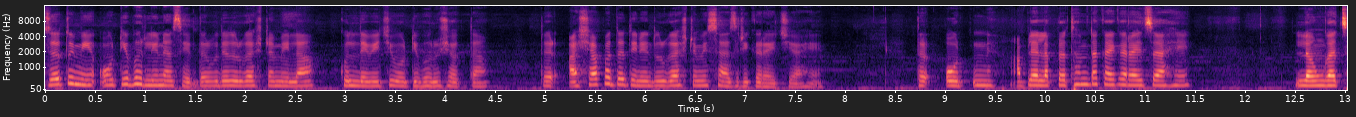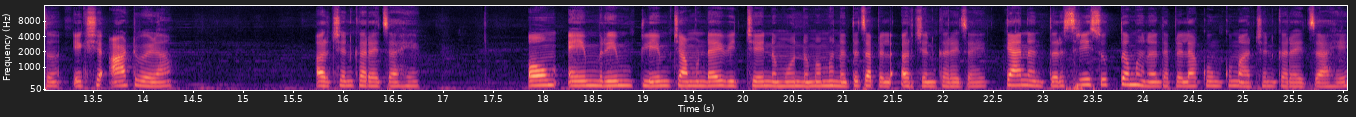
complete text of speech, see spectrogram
जर तुम्ही ओटी भरली नसेल तर उद्या दुर्गाष्टमीला कुलदेवीची ओटी भरू शकता. तर अशा पद्धतीने दुर्गाष्टमी साजरी करायची आहे. तर ओट आपल्याला प्रथमतः काय करायचं आहे? लवंगाचं एकशे आठ वेळा अर्चन करायचं आहे. ओम एम रीम क्लीम चामुंडाई विच्छे नमो नम म्हणतच आपल्याला अर्चन करायचं आहे. त्यानंतर श्रीसुक्त म्हणत आपल्याला कुंकुमार्चन करायचं आहे.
